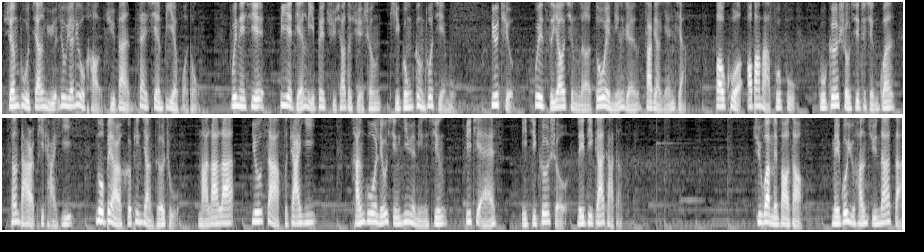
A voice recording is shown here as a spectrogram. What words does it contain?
宣布将于六月六号举办在线毕业活动，为那些毕业典礼被取消的学生提供更多节目。YouTube 为此邀请了多位名人发表演讲，包括奥巴马夫妇、谷歌首席执行官桑达尔·皮查伊、诺贝尔和平奖得主马拉拉·优萨夫扎伊、韩国流行音乐明星 BTS 以及歌手 Lady Gaga 等。据外媒报道，美国宇航局 NASA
